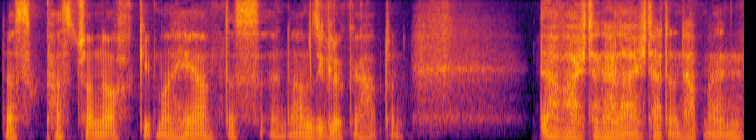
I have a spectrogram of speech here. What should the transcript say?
das passt schon noch, gib mal her, das, äh, da haben sie Glück gehabt und da war ich dann erleichtert und habe meinen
